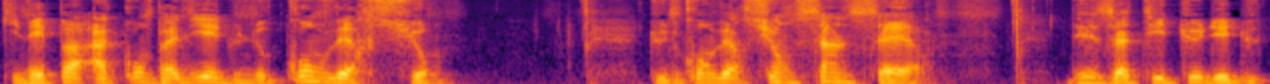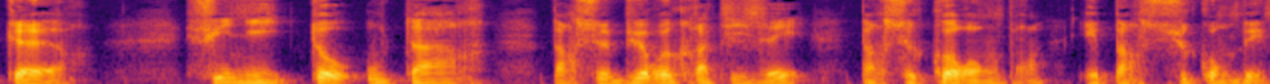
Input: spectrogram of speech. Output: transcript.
qui n'est pas accompagné d'une conversion, d'une conversion sincère des attitudes et du cœur, finit tôt ou tard par se bureaucratiser, par se corrompre et par succomber.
